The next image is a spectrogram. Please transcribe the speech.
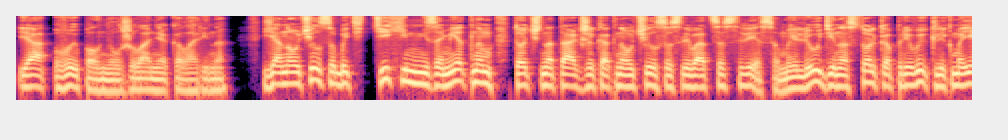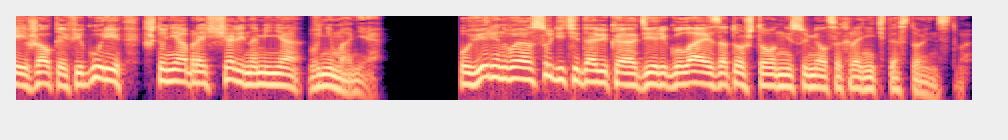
Я выполнил желание Каларина. Я научился быть тихим, незаметным, точно так же, как научился сливаться с лесом, и люди настолько привыкли к моей жалкой фигуре, что не обращали на меня внимания. Уверен, вы осудите Давика Дерегулая за то, что он не сумел сохранить достоинство.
